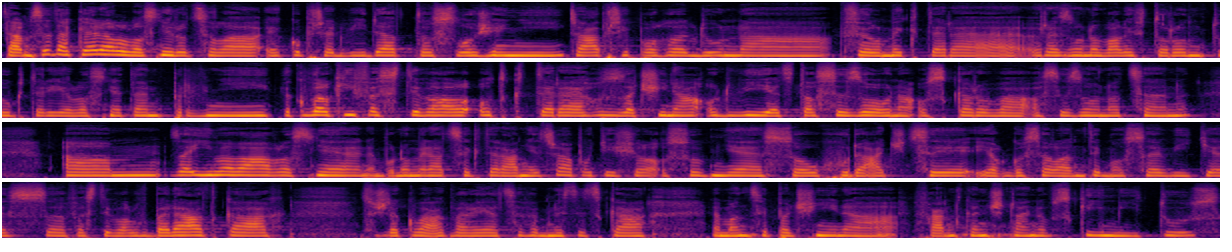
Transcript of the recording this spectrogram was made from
tam se také dalo vlastně docela jako předvídat to složení, třeba při pohledu na filmy, které rezonovaly v Torontu, který je vlastně ten první jako velký festival, od kterého začíná odvíjet ta sezóna Oscarová a sezóna cen. Um, zajímavá vlastně, nebo nominace, která mě třeba potěšila osobně, jsou chudáčci Jorgose Lantimose, vítěz festivalu v Benátkách, což je taková variace feministická emancipační na Frankensteinovský mýtus.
